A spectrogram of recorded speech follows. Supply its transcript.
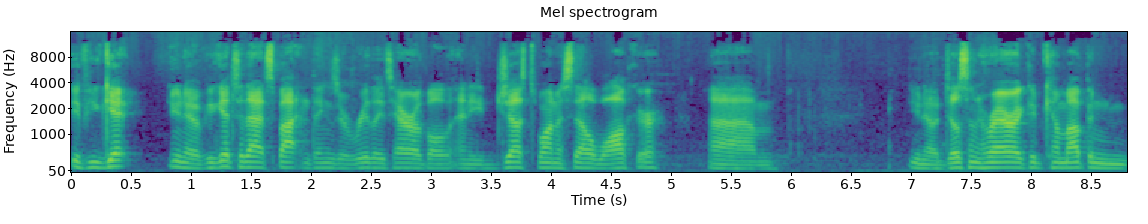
if you get you know if you get to that spot and things are really terrible, and you just want to sell Walker, um, you know, Dilson Herrera could come up and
